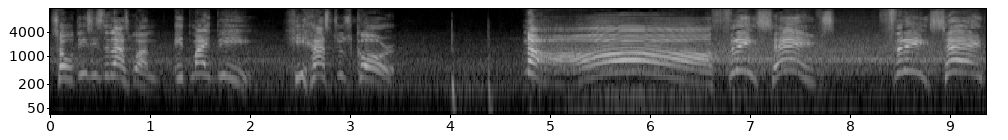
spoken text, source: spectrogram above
So this is the last one. It might be. He has to score. No! Three saves! Three saves!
